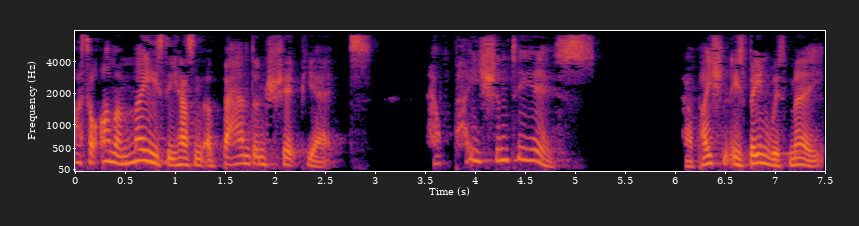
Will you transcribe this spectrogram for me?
I thought, I'm amazed he hasn't abandoned ship yet. How patient he is. How patient he's been with me.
